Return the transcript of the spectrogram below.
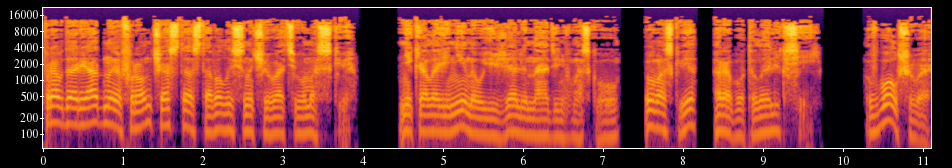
Правда, Ариадна Фрон часто оставалась ночевать в Москве. Николай и Нина уезжали на день в Москву. В Москве работал Алексей. В Болшево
